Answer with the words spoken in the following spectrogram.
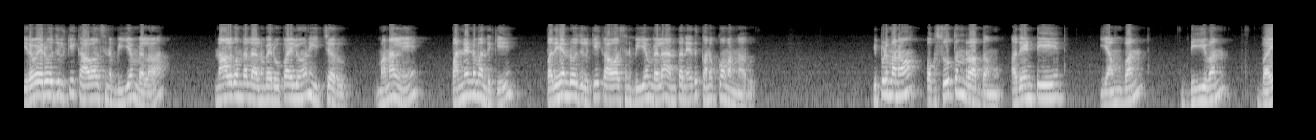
ఇరవై రోజులకి కావాల్సిన బియ్యం వెల నాలుగు వందల ఎనభై రూపాయలు అని ఇచ్చారు. మనల్ని పన్నెండు మందికి పదిహేను రోజులకి కావాల్సిన బియ్యం వెల ఎంత అనేది కనుక్కోమన్నారు. ఇప్పుడు మనం ఒక సూత్రం రాద్దాము. అదేంటి? M one D one by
